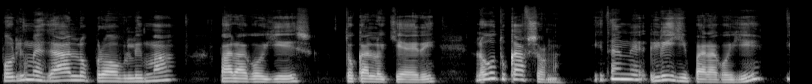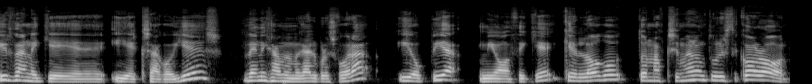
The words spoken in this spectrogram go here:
πολύ μεγάλο πρόβλημα παραγωγής το καλοκαίρι λόγω του καύσωνα. Ήταν λίγη παραγωγή, ήρθαν και οι εξαγωγές, δεν είχαμε μεγάλη προσφορά, η οποία μειώθηκε και λόγω των αυξημένων τουριστικών ροών.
